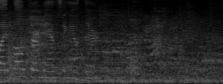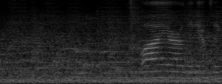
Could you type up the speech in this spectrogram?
light bulbs are dancing out there. Why are they dancing?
